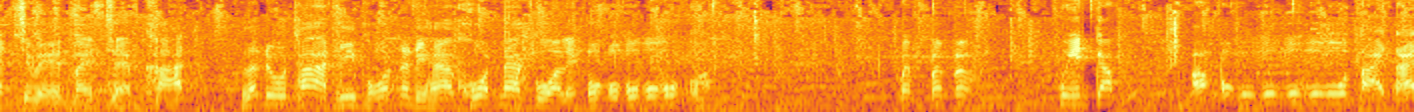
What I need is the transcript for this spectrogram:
activate my trap card แล้วดูท่าทีโพสต์นั่นดิฮะโคตรน่ากลัวเลยโอ้โอ้โอ้โอ้โอ้ แบบแบบแบบเวรกรรมอะโอ้โอ้โอ้โอ้โอ้ตายตาย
